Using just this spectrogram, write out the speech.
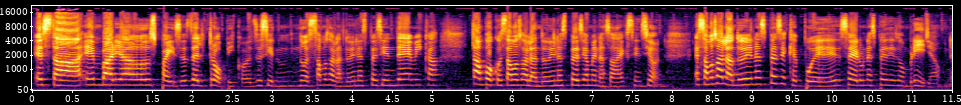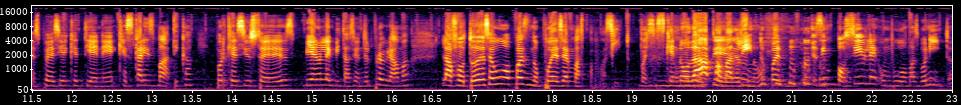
Está en varios países del trópico, es decir, no estamos hablando de una especie endémica, tampoco estamos hablando de una especie amenazada de extinción. Estamos hablando de una especie que puede ser una especie sombrilla, una especie que tiene que es carismática, porque si ustedes vieron la invitación del programa, la foto de ese búho pues no puede ser más papacito, pues es que no, No, da para más lindo, pues es imposible un búho más bonito.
